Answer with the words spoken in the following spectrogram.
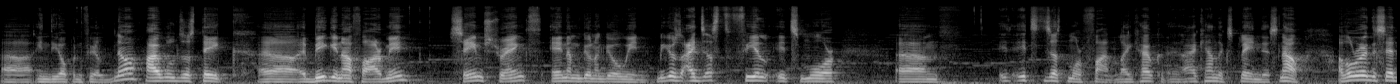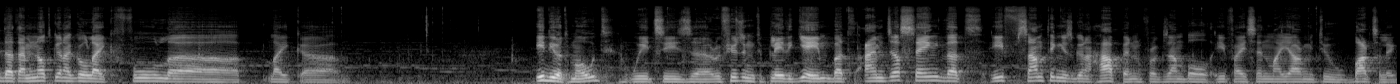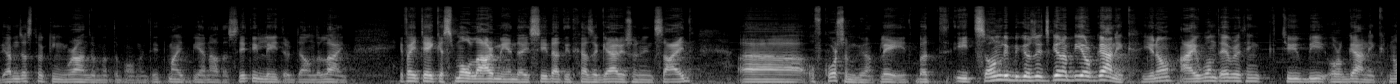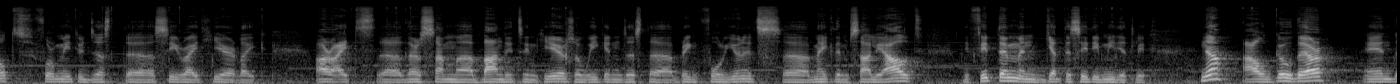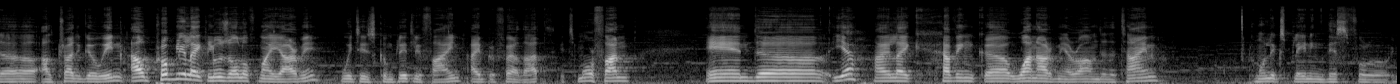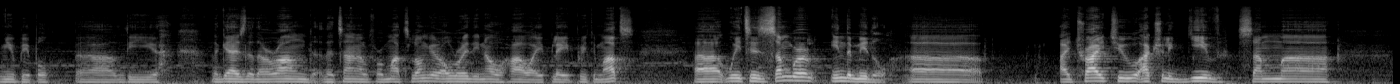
uh, in the open field. No, I will just take uh, a big enough army, same strength, and I'm gonna go in because I just feel it's more. Um, it, it's just more fun. Like how I can't explain this. Now I've already said that I'm not gonna go like full uh, like idiot mode, which is uh, refusing to play the game, but I'm just saying that if something is gonna happen, for example, if I send my army to Bartzeleg, I'm just talking random at the moment, it might be another city later down the line. If I take a small army and I see that it has a garrison inside, uh, of course I'm gonna play it, but it's only because it's gonna be organic, you know? I want everything to be organic, not for me to just uh, see right here, like alright, uh, there's some uh, bandits in here, so we can just uh, bring four units, uh, make them sally out, defeat them and get the city immediately. No, I'll go there and uh, I'll try to go in. I'll probably like lose all of my army, which is completely fine. I prefer that. It's more fun. And uh, yeah, I like having one army around at a time. I'm only explaining this for new people. The the guys that are around the channel for much longer already know how I play pretty much, uh, which is somewhere in the middle. Uh, I try to actually give some uh,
